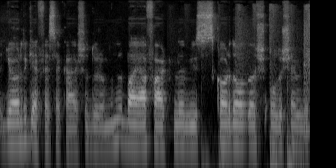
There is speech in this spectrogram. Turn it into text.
gördük Efes'e karşı durumunu. Bayağı farklı bir skorda oluş, oluşabilir.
